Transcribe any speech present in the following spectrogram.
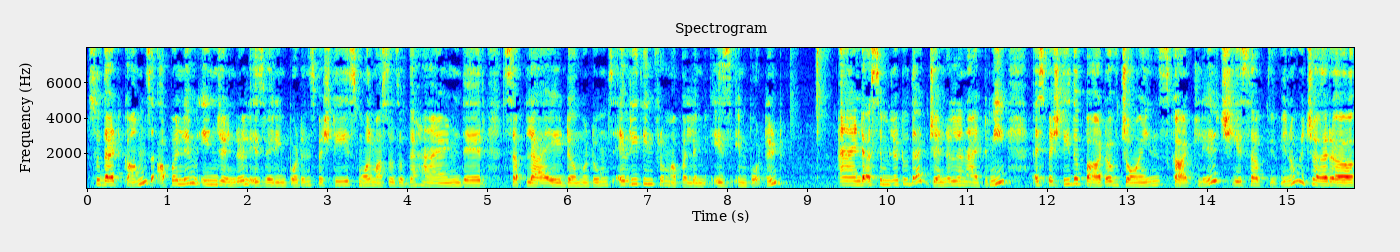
So that comes. Upper limb in general is very important especially small muscles of the hand their supply dermatomes everything from upper limb is important and uh, similar to that general anatomy especially the part of joints cartilage yes up you know which are uh,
